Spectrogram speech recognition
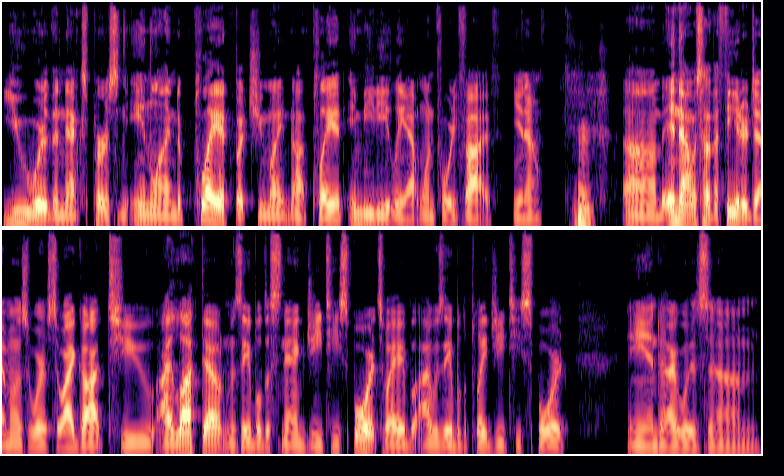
you were the next person in line to play it, but you might not play it immediately at 145, you know? Hmm. Um, and that was how the theater demos were. So I got to, I lucked out and was able to snag GT Sport. So I, able, I was able to play GT Sport, and I was, um,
